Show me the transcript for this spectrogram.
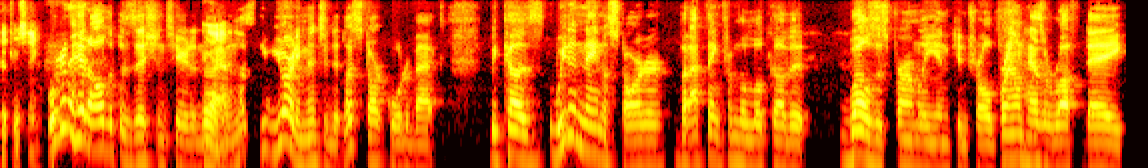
interesting. We're gonna hit all the positions here tonight, yeah. and let's you already mentioned it. Let's start quarterbacks because we didn't name a starter, but I think from the look of it, Wells is firmly in control. Brown has a rough day,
